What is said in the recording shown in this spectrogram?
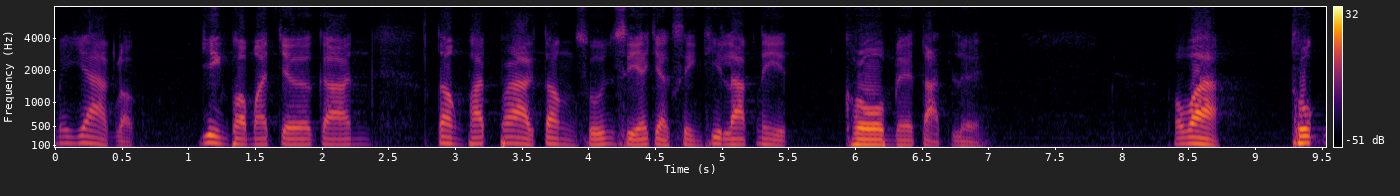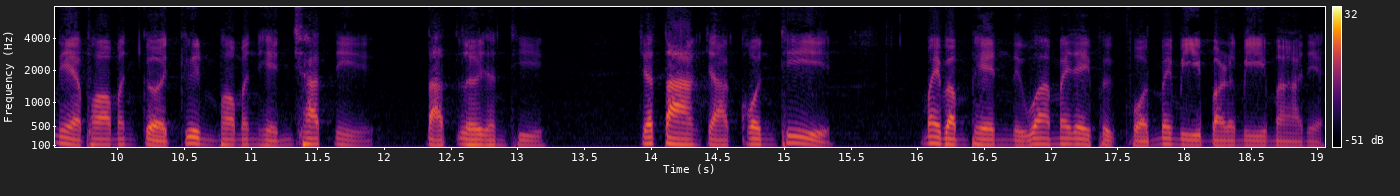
ไม่ยากหรอก ยิ่งพอมาเจอการต้องพัดพรากต้องสูญเสียจากสิ่งที่รักนี่โครมเลยตัดเลย เพราะว่าทุกเนี่ยพอมันเกิดขึ้น พอมันเห็นชัดนี่ตัดเลยทันที จะต่างจากคนที่ไม่บำเพ็ญหรือว่าไม่ได้ฝึกฝนไม่มีบารมีมาเนี่ย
